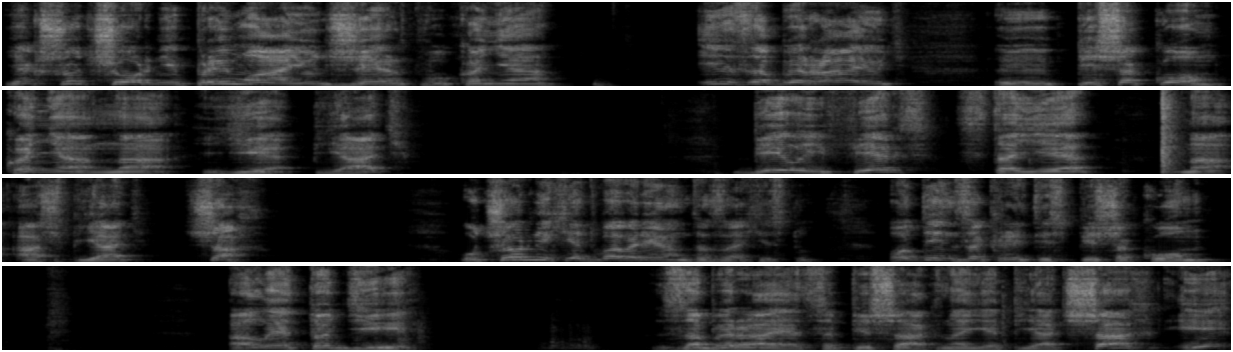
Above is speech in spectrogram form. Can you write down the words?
Якщо чорні приймають жертву коня і забирають е, пішаком коня на Е5, білий ферзь стає на H5 шах. У чорних є два варіанти захисту. Один закритий з пішаком, але тоді забирається пішак на Е5 шах і е,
